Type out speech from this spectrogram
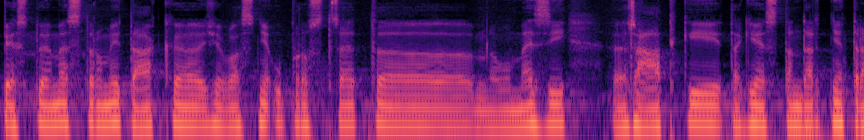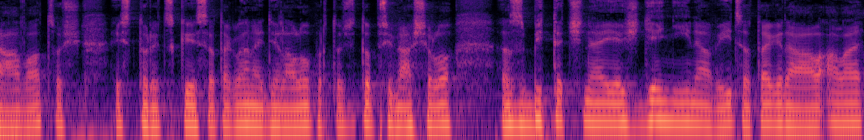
pěstujeme stromy tak, že vlastně uprostřed nebo mezi řádky, tak je standardně tráva, což historicky se takhle nedělalo, protože to přinášelo zbytečné ježdění navíc a tak dál, ale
